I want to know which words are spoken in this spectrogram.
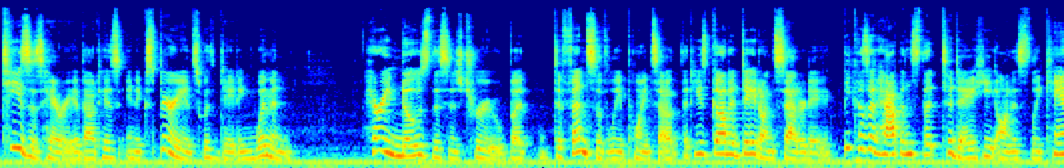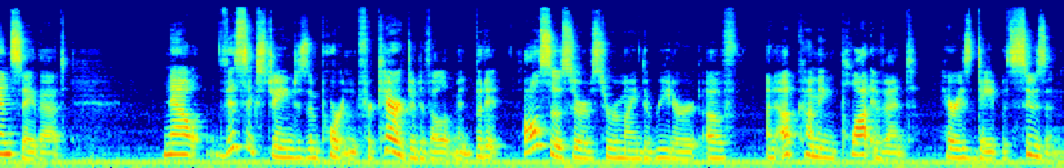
teases Harry about his inexperience with dating women. Harry knows this is true, but defensively points out that he's got a date on Saturday, because it happens that today he honestly can say that. Now, this exchange is important for character development, but it also serves to remind the reader of an upcoming plot event Harry's date with Susan.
